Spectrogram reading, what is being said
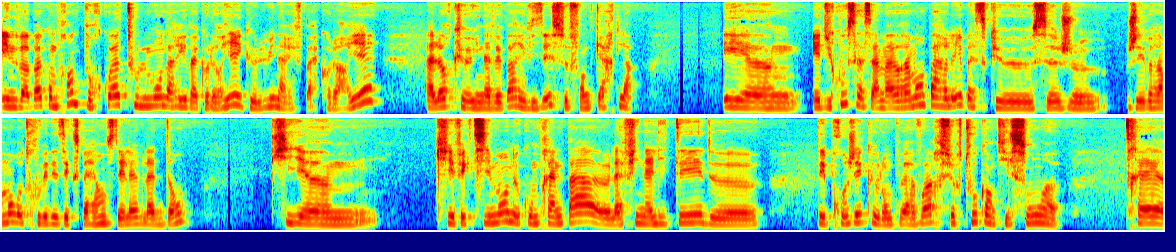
il ne va pas comprendre pourquoi tout le monde arrive à colorier et que lui n'arrive pas à colorier, alors qu'il n'avait pas révisé ce fond de carte-là. Et, euh, et, du coup, ça, ça m'a vraiment parlé parce que j'ai vraiment retrouvé des expériences d'élèves là-dedans qui, euh, qui effectivement ne comprennent pas euh, la finalité de, des projets que l'on peut avoir, surtout quand ils sont euh, très,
